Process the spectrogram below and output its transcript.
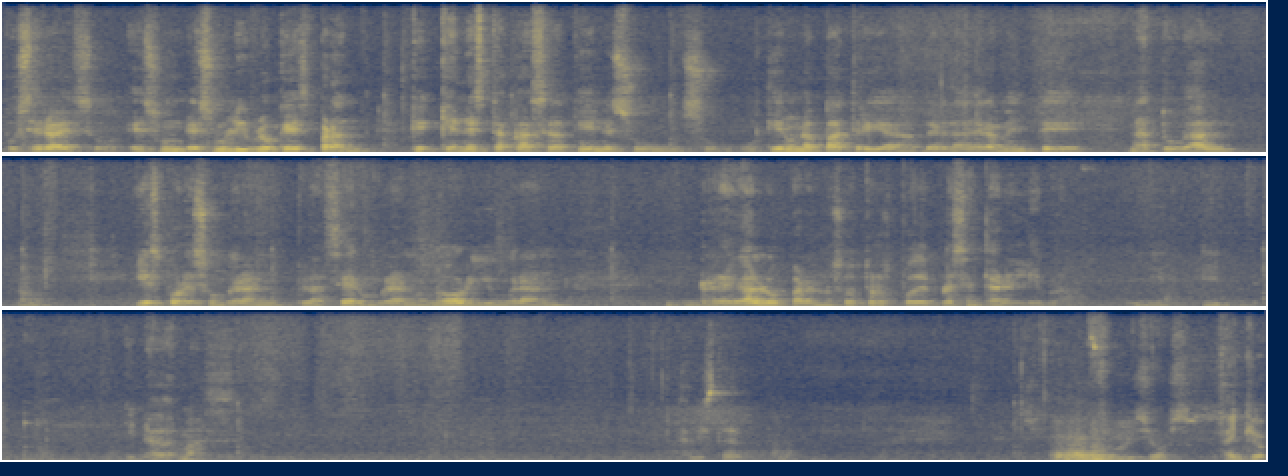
pues era eso, es un, es un libro que, es para, que, en esta casa tiene, su, tiene una patria verdaderamente natural, ¿no? y es por eso un gran placer, un gran honor y un gran regalo para nosotros poder presentar el libro. Y, y, nada más. Alistair. The floor is yours. Thank you.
